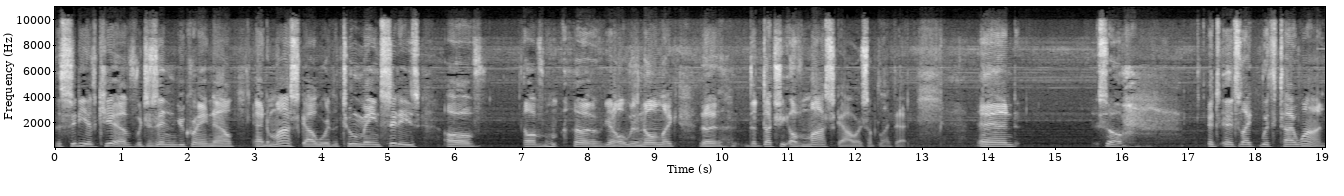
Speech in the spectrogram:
the city of Kiev, which is in Ukraine now, and Moscow were the two main cities of of uh, you know it was known like the the Duchy of Moscow or something like that, and so it's it's like with Taiwan,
